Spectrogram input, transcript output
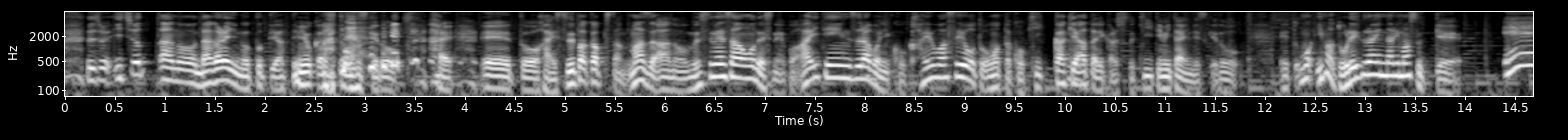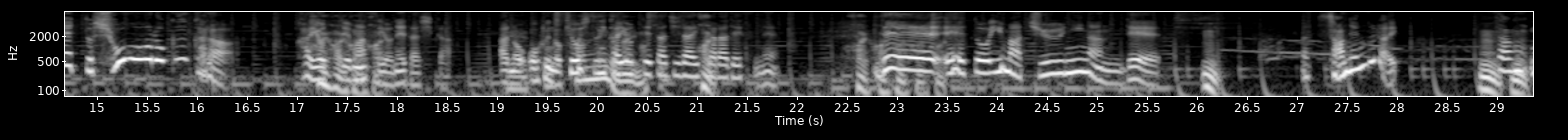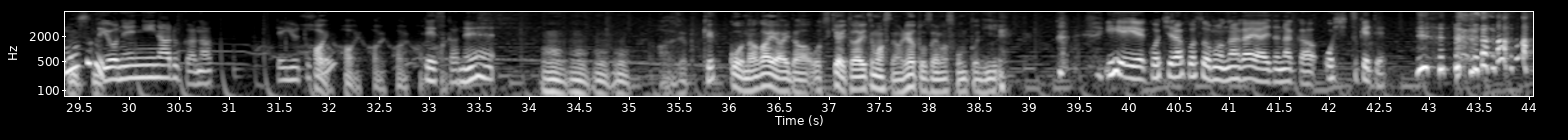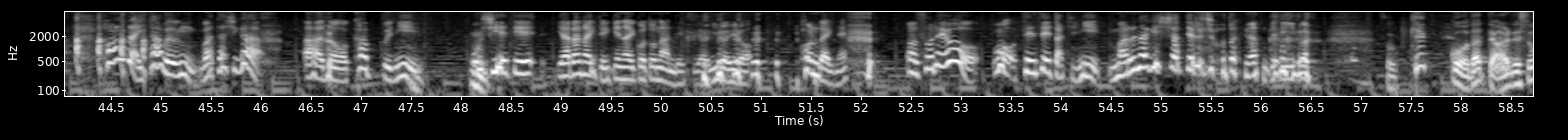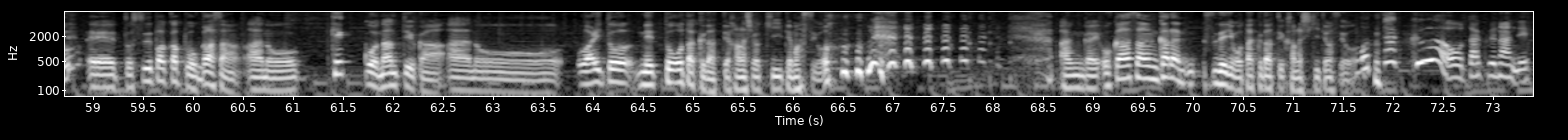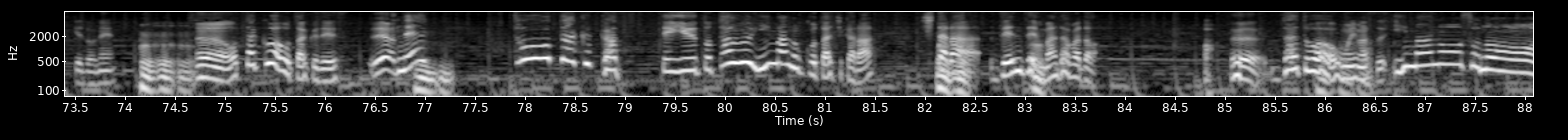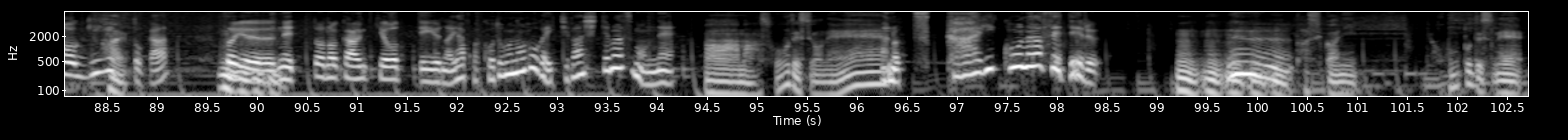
一応、あの、流れにのっとってやってみようかなと思うんですけど、はい。えっ、と、はい、スーパーカップさん。まず、あの、娘さんをですね、こう、ITINS ラボにこう、通わせようと思った、こう、きっかけあたりからちょっと聞いてみたいんですけど、えっ、と、もう今どれぐらいになりますっけ？えーっと小6から通ってますよね、確か。あの、オフの教室に通ってた時代からですね。はい、はい。で、はいはいはいえーっと今中2なんで、うんあ3年ぐらい、うんもうすぐ4年になるかなっていうとこはい、ろですかね。うんうんうんうん。あ、じゃあ結構長い間お付き合いいただいてますね。ありがとうございます、本当に。いえいえこちらこそもう長い間なんか押し付けて。本来多分私があのカップに教えてやらないといけないことなんですよ、いろいろ。本来ね。あそれをもう先生たちに丸投げしちゃってる状態なんで今そう結構だってあれでしょ？えっとスーパーカップお母さん。あの結構なんていうかあの割とネットオタクだっていう話は聞いてますよ。案外お母さんからすでにオタクだっていう話聞いてますよ。オタクはオタクなんですけどね。うんうんうん。うんオタクはオタクです。でもね、うんうん。オタクかっていうと多分今の子たちからしたら全然まだまだ、あうん、だとは思います、今のその技術とか、そういうネットの環境っていうのはやっぱ子供の方が一番知ってますもんね、ああまあそうですよね。あの使いこなせてる。うんうんうんうん、ううん。ん、確かに。本当ですね。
